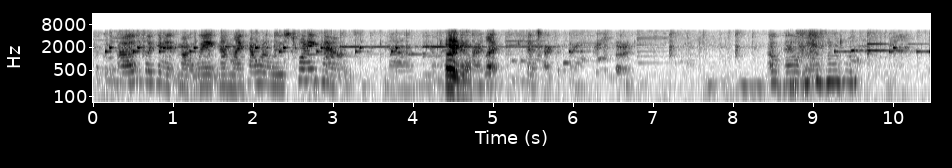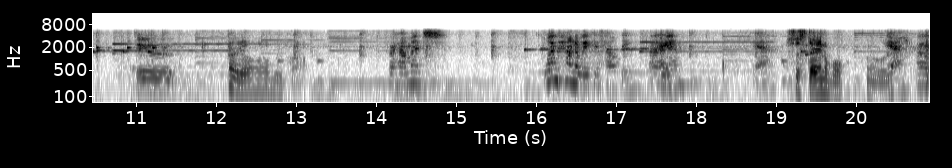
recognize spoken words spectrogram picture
My goal is I was looking at my weight and I'm like, I want to lose 20 pounds. No, you don't There you go. far. Look, that's perfectly. Alright. Oh, hell no. Dude. There you go. That'll be fine. For how much? One pound a week is healthy. Oh, I yeah. mean, yeah. Sustainable. Yeah. Oh,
